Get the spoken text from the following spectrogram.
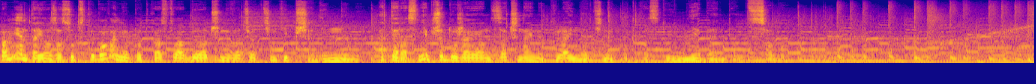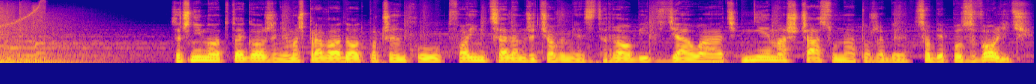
Pamiętaj o zasubskrybowaniu podcastu, aby otrzymywać odcinki przed innymi. A teraz, nie przedłużając, zaczynajmy kolejny odcinek podcastu Nie Będąc Sobą. Zacznijmy od tego, że nie masz prawa do odpoczynku. Twoim celem życiowym jest robić, działać. Nie masz czasu na to, żeby sobie pozwolić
